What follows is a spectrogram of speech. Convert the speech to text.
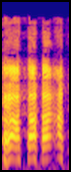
Ha ha ha!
